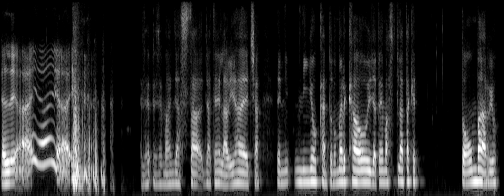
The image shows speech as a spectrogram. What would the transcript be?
el de ay, ay, ay. Ese, ese man ya está, ya tiene la vida hecha. De ni- niño cantó en un mercado y ya tiene más plata que todo un barrio.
